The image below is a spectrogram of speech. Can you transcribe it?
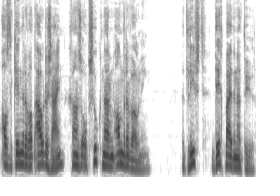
Als de kinderen wat ouder zijn, gaan ze op zoek naar een andere woning. Het liefst dicht bij de natuur.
